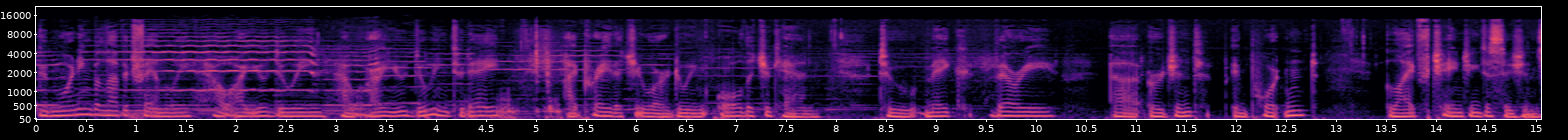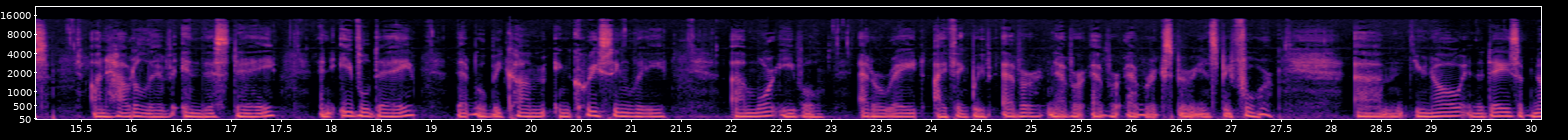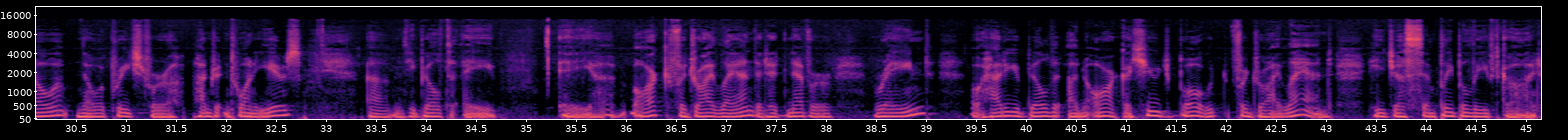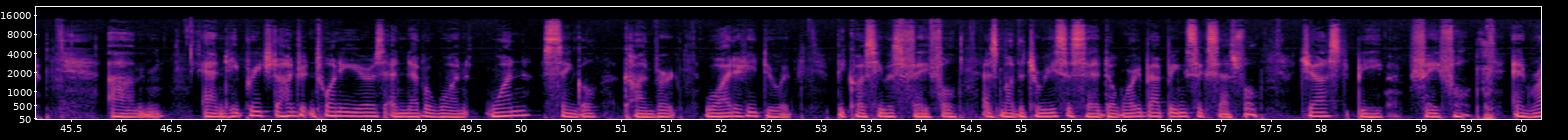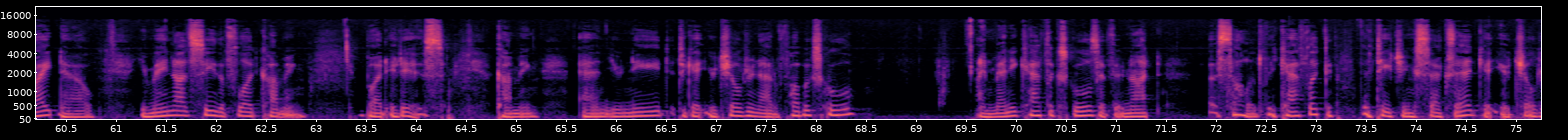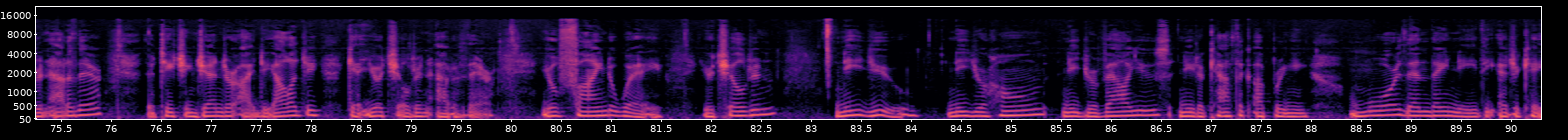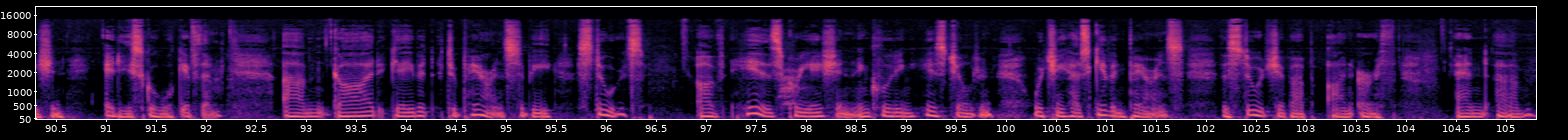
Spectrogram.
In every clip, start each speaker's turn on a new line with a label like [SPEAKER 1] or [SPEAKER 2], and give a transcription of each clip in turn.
[SPEAKER 1] Good morning, beloved family. How are you doing? How are you doing today? I pray that you are doing all that you can to make very uh, urgent, important, life changing decisions on how to live in this day, an evil day that will become increasingly uh, more evil at a rate I think we've ever, never, ever, ever experienced before. Um, you know, in the days of Noah, Noah preached for 120 years. Um, he built a a uh, ark for dry land that had never rained. Well, how do you build an ark, a huge boat for dry land? He just simply believed God. Um, and he preached 120 years and never won one single convert. Why did he do it? Because he was faithful. As Mother Teresa said, don't worry about being successful. Just be faithful. And right now, you may not see the flood coming, but it is coming. And you need to get your children out of public school. And many Catholic schools, if they're not uh, solidly Catholic, they're teaching sex ed, get your children out of there. They're teaching gender ideology, get your children out of there. You'll find a way. Your children need you need your home, need your values, need a Catholic upbringing more than they need the education any school will give them. Um, God gave it to parents to be stewards of His creation, including His children, which He has given parents the stewardship up on earth. And um,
